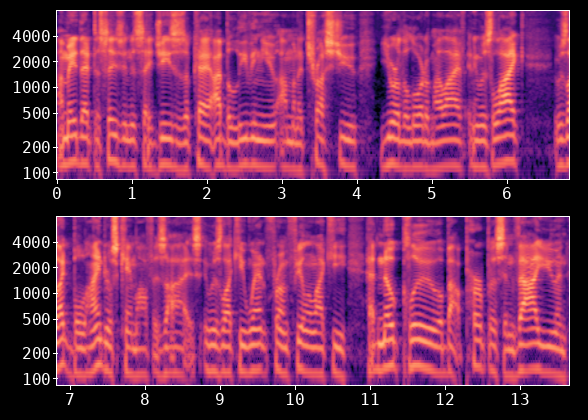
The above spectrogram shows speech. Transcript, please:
I made that decision to say, Jesus, okay, I believe in you. I'm going to trust you. You're the Lord of my life. And it was like, it was like blinders came off his eyes. It was like he went from feeling like he had no clue about purpose and value and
